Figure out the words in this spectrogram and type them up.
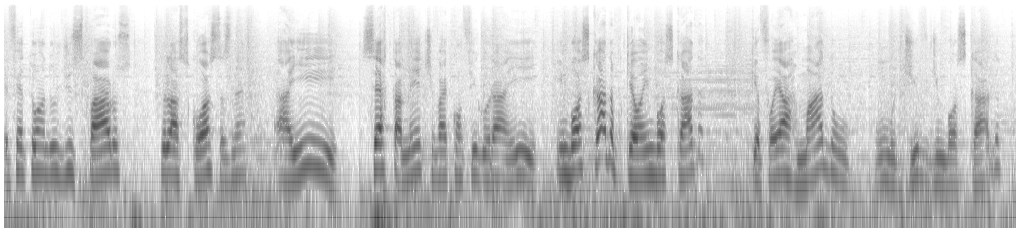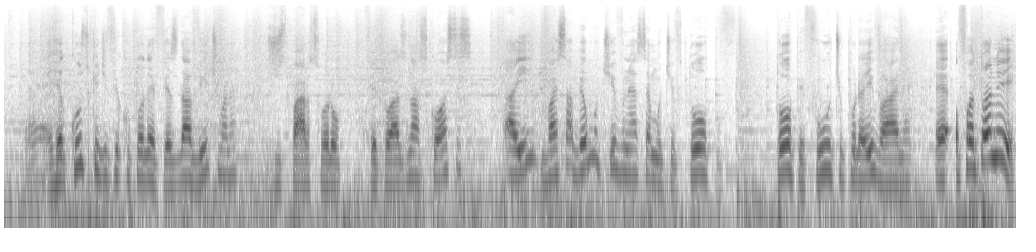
efetuando os disparos pelas costas, né? Aí certamente vai configurar aí emboscada, porque é uma emboscada, porque foi armado um, um motivo de emboscada, é, recurso que dificultou a defesa da vítima, né? Os disparos foram efetuados nas costas, aí vai saber o motivo, né? Se é motivo topo, topo, fútil, por aí vai, né? É, ô Fantoni,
